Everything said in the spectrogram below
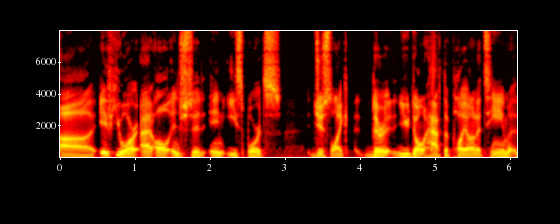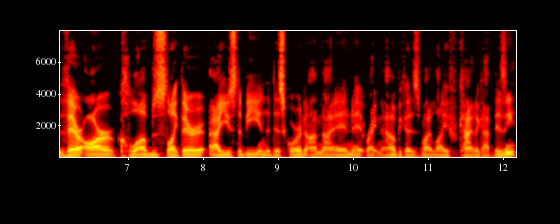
uh, if you are at all interested in esports, just like there you don't have to play on a team there are clubs like there i used to be in the discord i'm not in it right now because my life kind of got busy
